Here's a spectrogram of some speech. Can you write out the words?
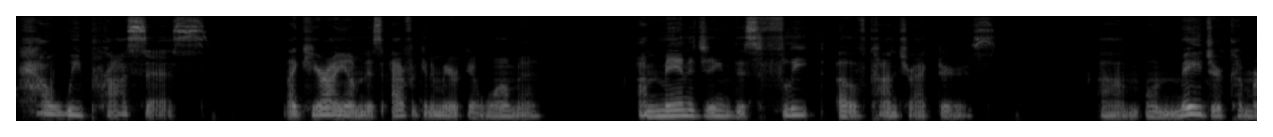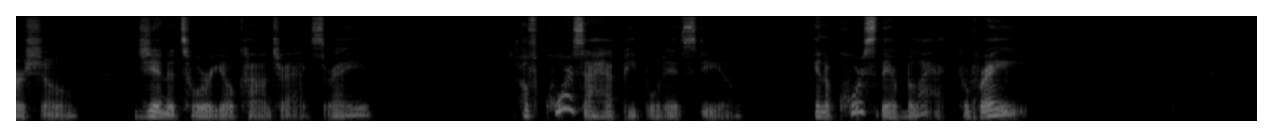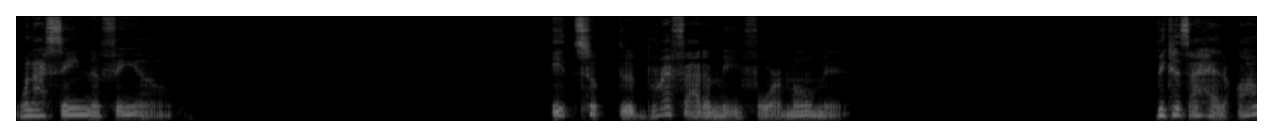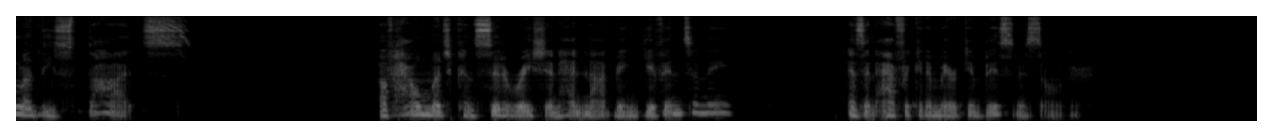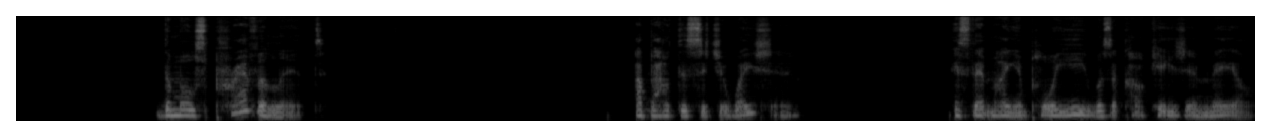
how we process, like here I am, this African American woman I'm managing this fleet of contractors um, on major commercial janitorial contracts, right? Of course, I have people that steal. And of course, they're black, right? When I seen the film, it took the breath out of me for a moment because I had all of these thoughts of how much consideration had not been given to me as an African American business owner. The most prevalent about the situation is that my employee was a Caucasian male.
